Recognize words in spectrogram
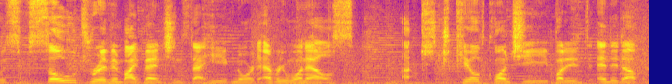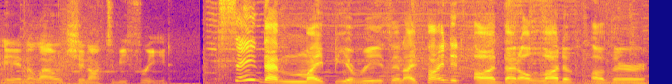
was so driven by vengeance that he ignored everyone else, uh, killed Quan Chi, but it ended up in allowing Shinnok to be freed. Say that might be a reason. I find it odd that a lot of other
